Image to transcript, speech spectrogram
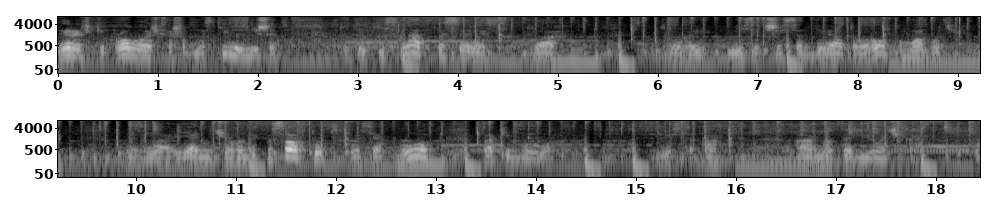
дирочки, проволочка, щоб на стіну вішати. Тут якісь надписи, ось два, другий місяць 69-го року, мабуть. Не знаю, я нічого не писав тут, ось як було, так і було. Ось така гарна тарілочка. Це,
